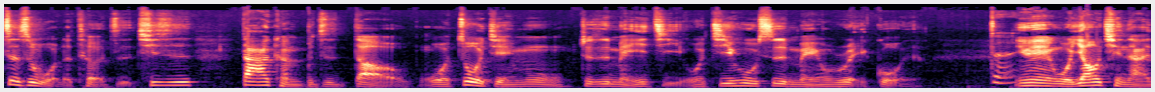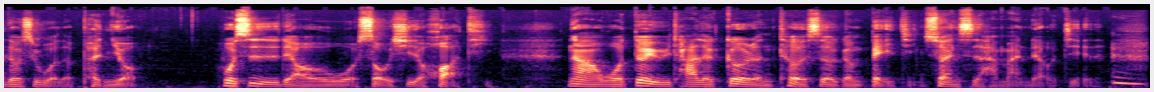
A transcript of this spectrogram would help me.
这是我的特质。其实大家可能不知道，我做节目就是每一集我几乎是没有蕊过的，对，因为我邀请来都是我的朋友，或是聊我熟悉的话题。那我对于他的个人特色跟背景算是还蛮了解的，嗯，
